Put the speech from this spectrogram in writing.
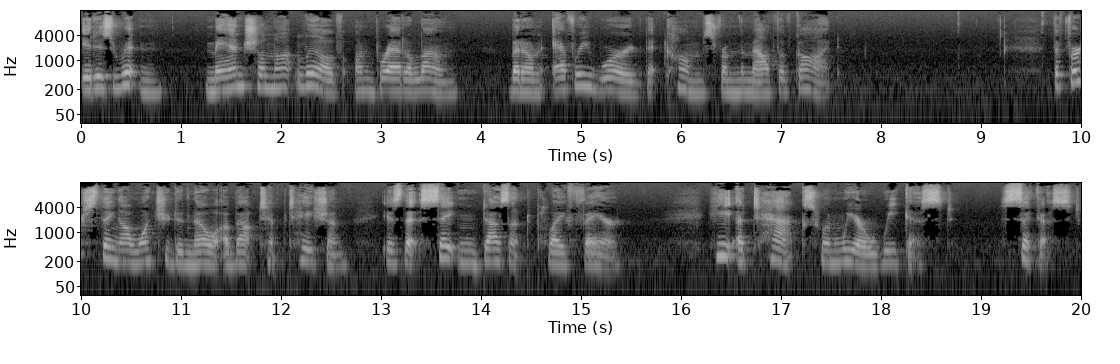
it is written, Man shall not live on bread alone, but on every word that comes from the mouth of God. The first thing I want you to know about temptation is that Satan doesn't play fair. He attacks when we are weakest, sickest,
